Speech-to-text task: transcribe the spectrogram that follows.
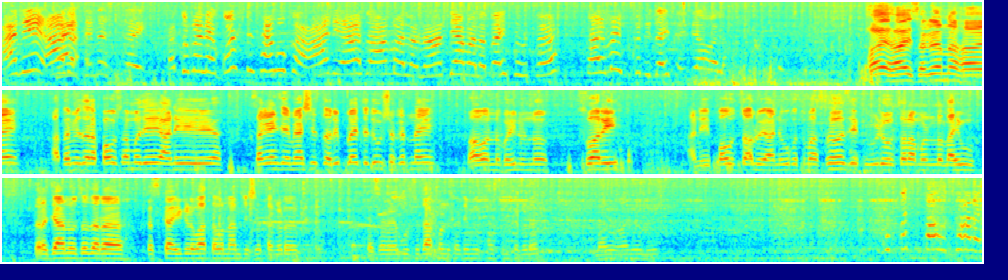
आणि तुम्हाला एक गोष्ट सांगू का? आणि आज आम्हाला ना देवाला जायचं होतं. काय माहीत कधी जायचंय देवाला? हाय हाय सगळ्यांना हाय. आता मी जरा पावसामध्ये आणि सगळ्यांच्या मॅसेजचा रिप्लाय तर देऊ शकत नाही. भावांनो बहिणींनो सॉरी आणि पाऊस चालू आहे आणि उगा तुम्हाला सहज एक व्हिडिओ चला म्हणलं लाईव्ह जरा जानूचं जरा कसं काय इकडे वातावरण आमच्या शेताकडं. त्या सगळ्या गोष्टी दाखवण्यासाठी मी खास तुमच्याकडं लाईव्ह आलेलो आहे. खूपच पाऊस झालाय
